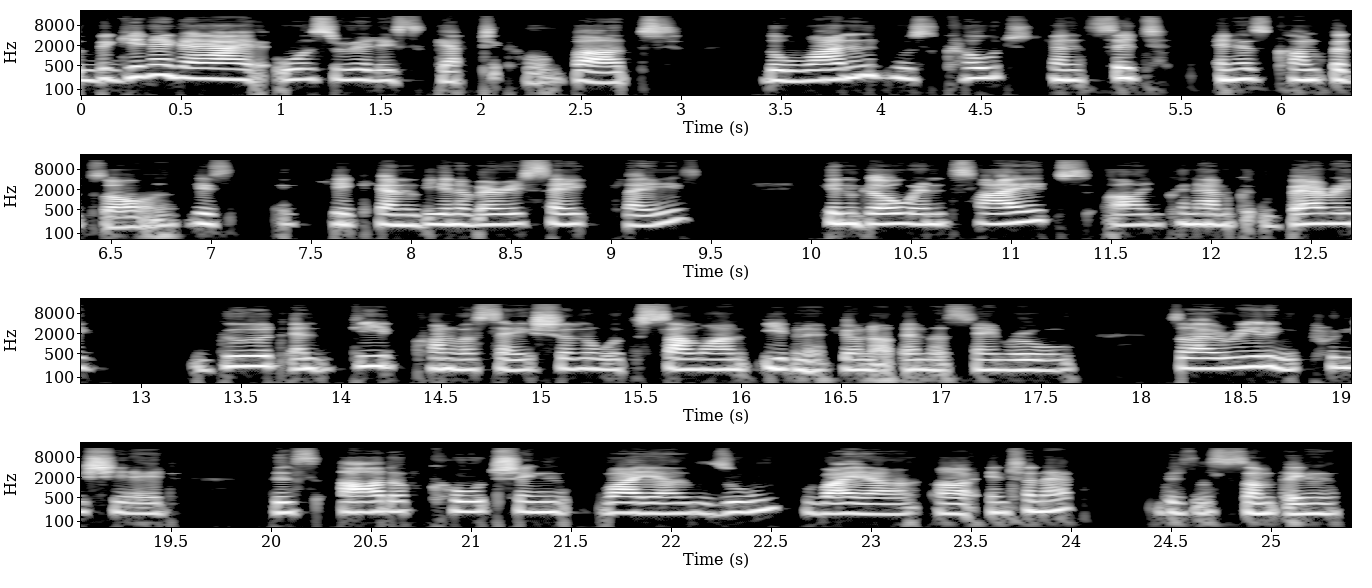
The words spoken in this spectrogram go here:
the beginning, I was really skeptical, but the one who's coached can sit in his comfort zone. He's, he can be in a very safe place. can go inside. Uh, you can have a very good and deep conversation with someone, even if you're not in the same room. So I really appreciate this art of coaching via Zoom, via uh, internet. This is something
